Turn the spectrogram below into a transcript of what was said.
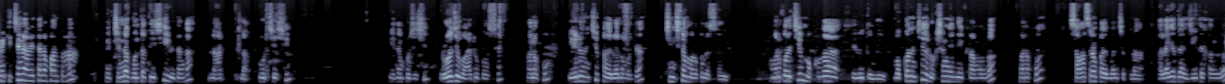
మీకు ఇచ్చిన విత్తన పంతులు మీరు చిన్న గుంత తీసి ఈ విధంగా నాట్ ఇట్లా పూడ్చేసి ఏదైనా పొడి చేసి రోజు వాటర్ పోస్తే మనకు ఏడు నుంచి పది రోజుల మధ్య చిన్న చిన్న మొలకలు వస్తాయి. మొలకలు వచ్చి మొక్కగా పెరుగుతుంది. మొక్క నుంచి వృక్షంగా ఎదిగే క్రమంలో మనకు సంవత్సరం పది మంది చొప్పున అలాగే దాని జీవితకాలంలో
